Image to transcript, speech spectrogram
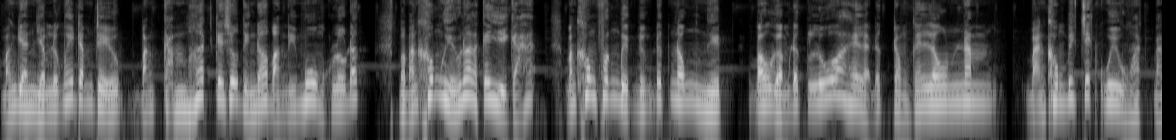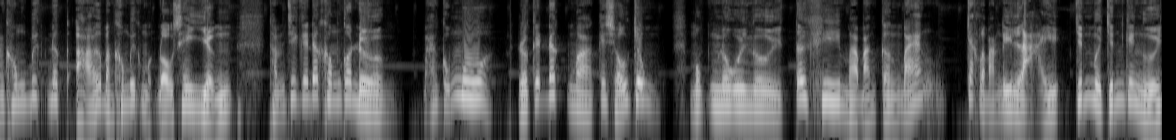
Bạn dành dụm được mấy trăm triệu, bạn cầm hết cái số tiền đó bạn đi mua một lô đất, mà bạn không hiểu nó là cái gì cả. Bạn không phân biệt được đất nông nghiệp, bao gồm đất lúa hay là đất trồng cây lâu năm. Bạn không biết check quy hoạch, bạn không biết đất ở, bạn không biết mật độ xây dựng, thậm chí cái đất không có đường, bạn cũng mua rồi cái đất mà cái sổ chung, một nùi người tới khi mà bạn cần bán, chắc là bạn đi lại 99 cái người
